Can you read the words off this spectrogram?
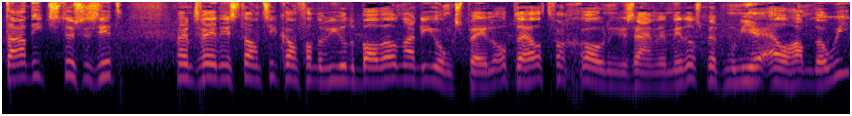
Tadic tussen zit. Maar in tweede instantie kan Van der Wiel de bal wel naar de Jong spelen. Op de helft van Groningen zijn we inmiddels met Mounir El Hamdoui.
